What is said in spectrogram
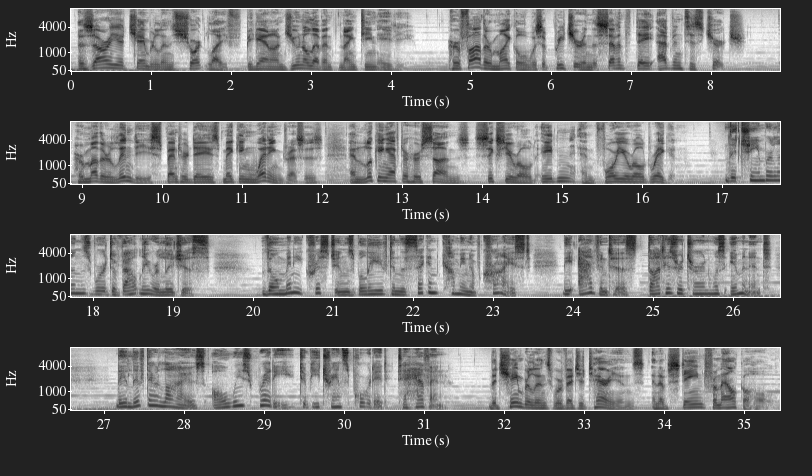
Azaria Chamberlain's short life began on June 11, 1980. Her father, Michael, was a preacher in the Seventh day Adventist Church. Her mother, Lindy, spent her days making wedding dresses and looking after her sons, six year old Aiden and four year old Reagan. The Chamberlains were devoutly religious. Though many Christians believed in the second coming of Christ, the Adventists thought his return was imminent. They lived their lives always ready to be transported to heaven. The Chamberlains were vegetarians and abstained from alcohol.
